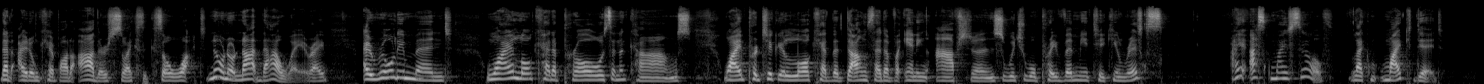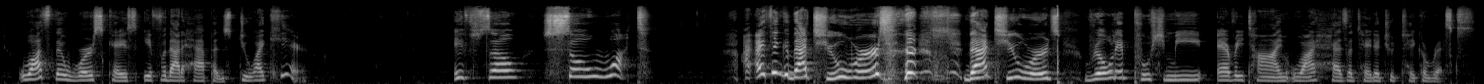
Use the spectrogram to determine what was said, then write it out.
that I don't care about others, so I say, so what? No, no, not that way, right? I really meant why look at the pros and the cons, why particularly look at the downside of any options which will prevent me taking risks. I ask myself, like Mike did, what's the worst case if that happens? Do I care? If so, so what? I think that two words, that two words really push me every time when I hesitated to take risks.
